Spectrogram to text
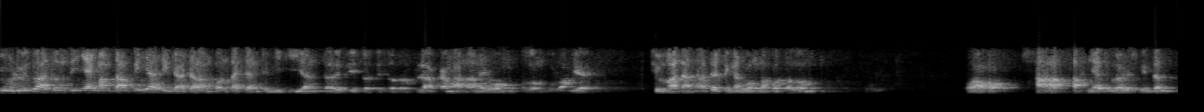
Dulu itu asumsinya Imam Syafi'i ya tidak dalam konteks yang demikian. Dari titik-titik belakang, anaknya wong pulau ya Jumatan ada dengan wong nopo tolong. Wah, syarat sahnya itu harus pinter.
